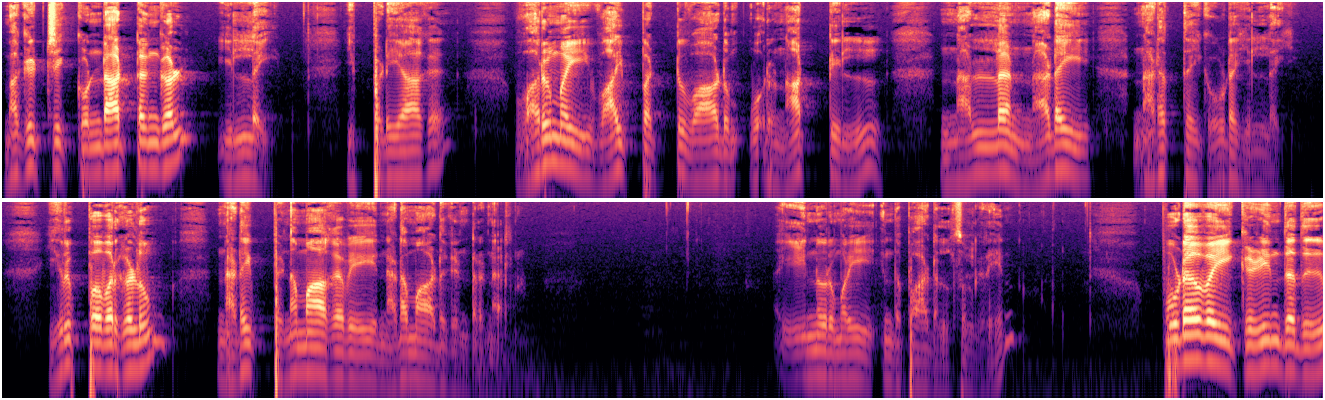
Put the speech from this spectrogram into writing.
மகிழ்ச்சி கொண்டாட்டங்கள் இல்லை. இப்படியாக வறுமை வாய்ப்பட்டு வாடும் ஒரு நாட்டில் நல்ல நடை நடத்தை கூட இல்லை. இருப்பவர்களும் நடைப்பிணமாகவே நடமாடுகின்றனர். இன்னொரு முறை இந்த பாடல் சொல்கிறேன். புடவை கிழிந்தது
